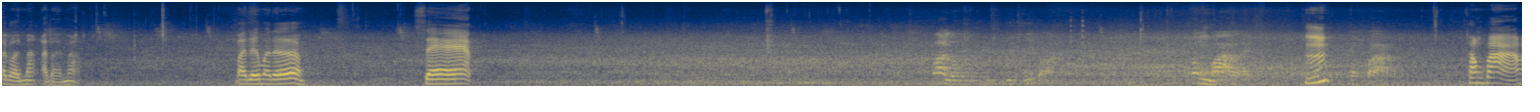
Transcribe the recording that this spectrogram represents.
อร่อยมาก อร่อยมาก มาเด้อมาเด้อแซ่บป้าลงยูทูบเหรอต้องป้าอะไรหืมต้องป้าช่องป้าเหรอ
